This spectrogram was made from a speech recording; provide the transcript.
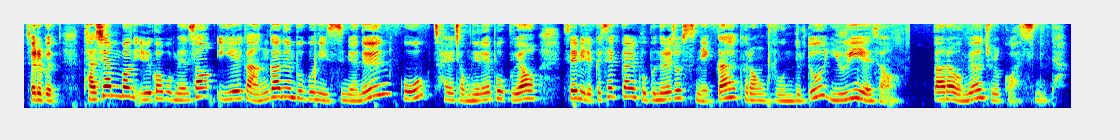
자, 여러분, 다시 한번 읽어보면서 이해가 안 가는 부분이 있으면은 꼭 잘 정리를 해보고요. 쌤이 이렇게 색깔 구분을 해줬으니까 그런 부분들도 유의해서 따라오면 좋을 것 같습니다.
